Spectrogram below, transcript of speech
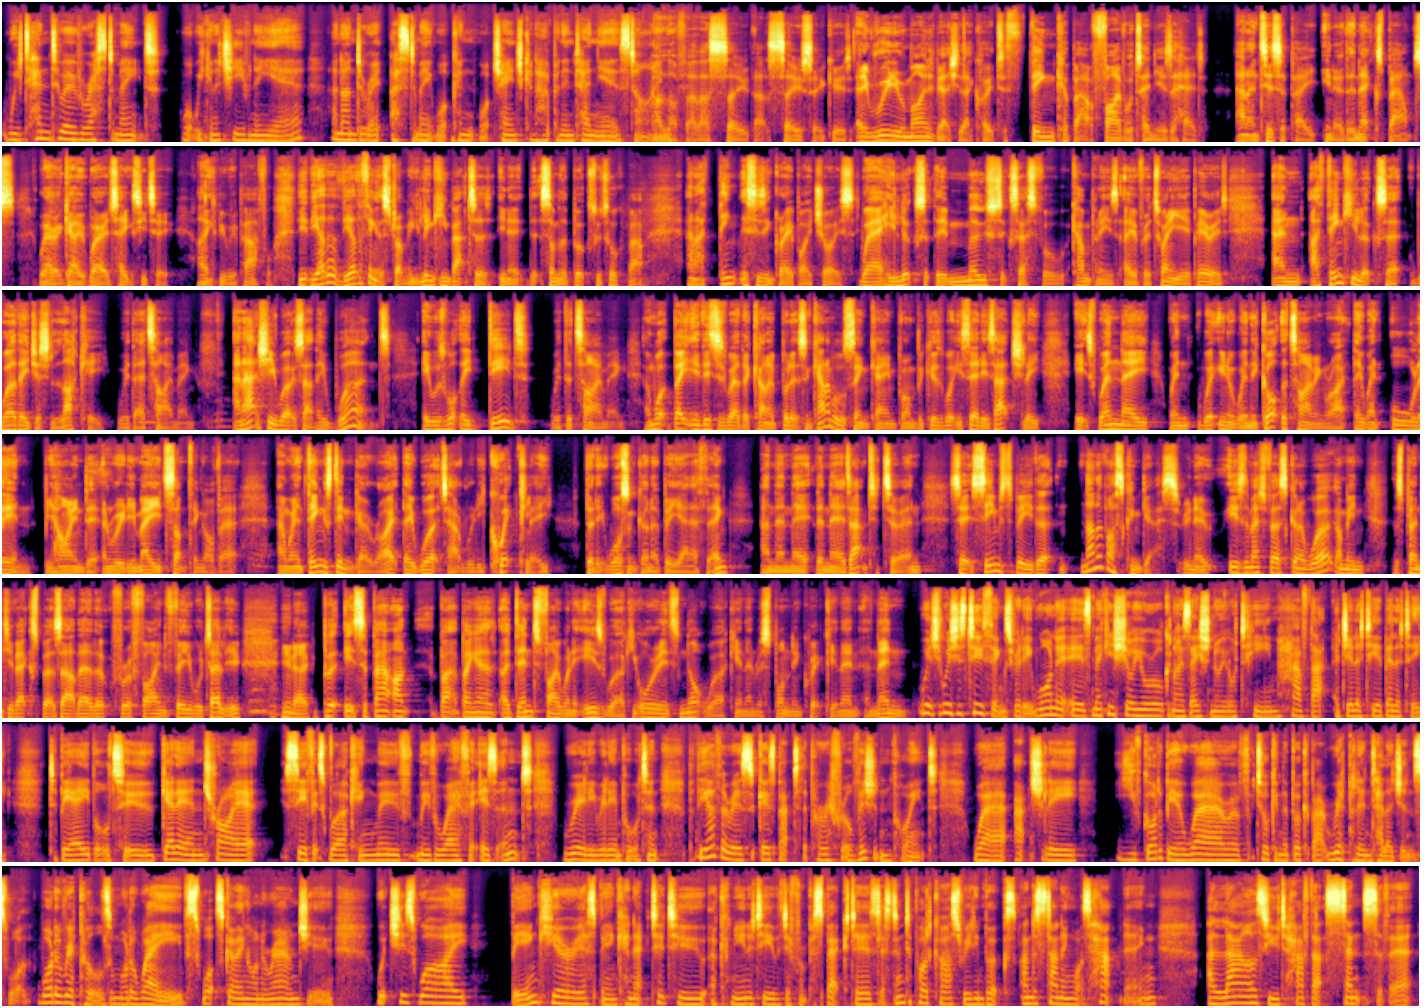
we tend to overestimate what we can achieve in a year and underestimate what can what change can happen in 10 years time. I love that. That's so that's so so good. And it really reminds me actually that quote to think about five or 10 years ahead and anticipate, you know, the next bounce where it go where it takes you to. I think it'd be really powerful. The, the, other the other thing that struck me, linking back to you know some of the books we talk about, and I think this is in Great by Choice, where he looks at the most successful companies over a twenty year period, and I think he looks at were they just lucky with their timing, and actually works out they weren't. It was what they did with the timing. And what basically, this is where the kind of bullets and cannonballs thing came from because what he said is actually it's when they when you know when they got the timing right, they went all in behind it and really made something of it. And when things didn't go right, they worked out really quickly that it wasn't going to be anything, and then they then they adapted to it. And so it seems to be that none of us can guess. You know, is the metaverse going to work? I mean, there's plenty of experts out there that for a fine fee will tell you. Mm-hmm. You know, but it's about about being able to identify when it is working or it's not working, and then responding quickly, and then and then which which is two things really. One is making sure your organisation or your team have that agility ability to be able to get in, try it, see if it's working, move move away if it isn't. Really, really important. But the other is it goes back to the peripheral vision point, where actually you've got to be aware of talking in the book about ripple intelligence. What what are ripples and what are waves? What's going on around you? Which is why being curious, being connected to a community with different perspectives, listening to podcasts, reading books, understanding what's happening allows you to have that sense of it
